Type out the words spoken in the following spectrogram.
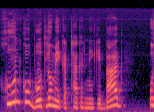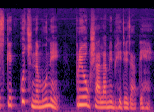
खून को बोतलों में इकट्ठा करने के बाद उसके कुछ नमूने प्रयोगशाला में भेजे जाते हैं।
